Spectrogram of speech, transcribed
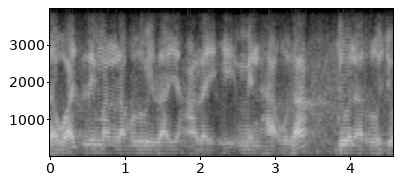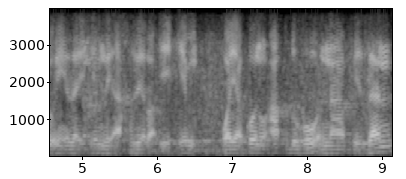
zawaj liman lahul wilayah alaihi min haula duna ruju'i ilaihim li akhdhi ra'ihim wa yakunu aqduhu nafizan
